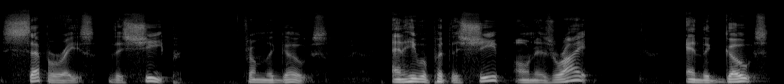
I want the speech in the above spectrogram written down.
separates the sheep from the goats. And he will put the sheep on his right and the goats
